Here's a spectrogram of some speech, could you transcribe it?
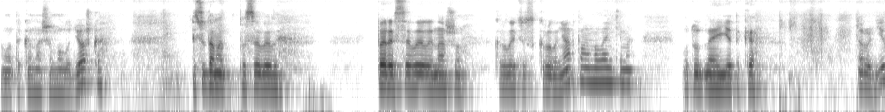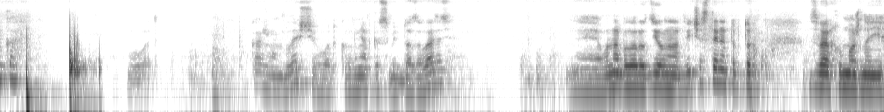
Ось така наша молодьошка. І сюди ми поселили, переселили нашу кролицю з кроленятками маленькими. Отут в неї є така роділка. От. Покажу вам ближче. От, кроленятка собі туди залазить. Е, Вона була розділена на дві частини, тобто зверху можна її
